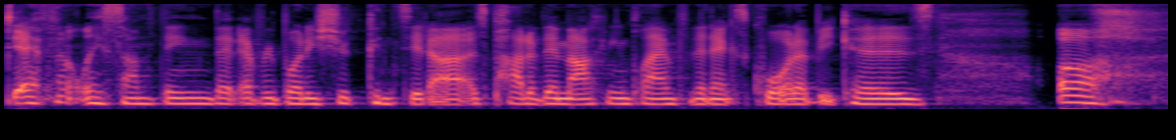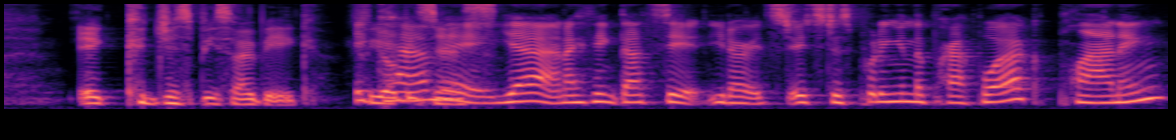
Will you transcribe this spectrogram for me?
definitely something that everybody should consider as part of their marketing plan for the next quarter because, oh, it could just be so big for it your business. Be, yeah, and I think that's it. You know, it's it's just putting in the prep work, planning,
